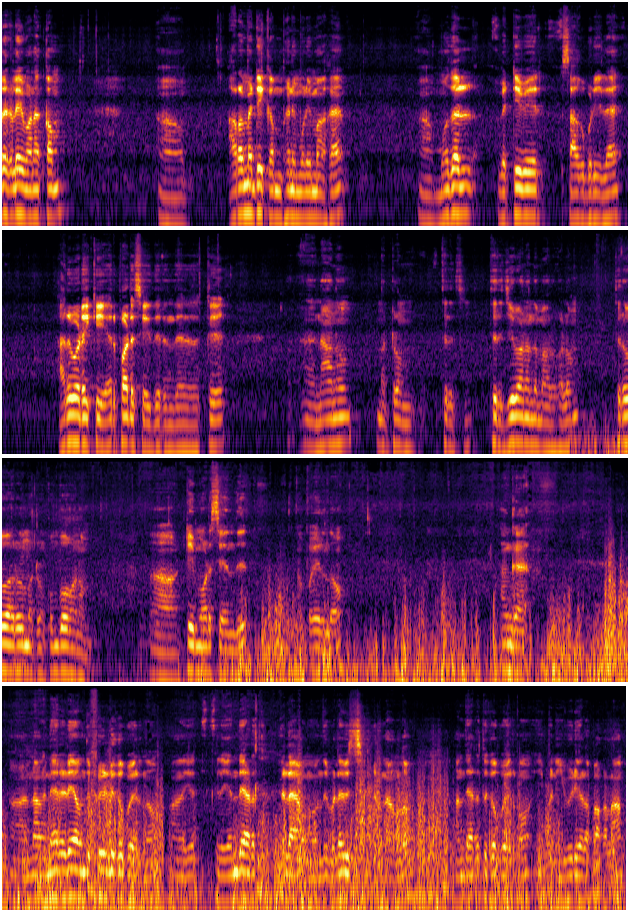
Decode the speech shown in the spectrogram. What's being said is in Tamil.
நண்பர்களே வணக்கம். அரோமேட்டிக் கம்பெனி மூலியமாக முதல் வெட்டிவேர் சாகுபடியில் அறுவடைக்கு ஏற்பாடு செய்திருந்ததற்கு நானும் மற்றும் திரு திரு ஜீவானந்தம் அவர்களும் திருவாரூர் மற்றும் கும்பகோணம் டீமோடு சேர்ந்து போயிருந்தோம். அங்கே நாங்கள் நேரடியாக வந்து ஃபீல்டுக்கு போயிருந்தோம். எந்த இடத்துல அவங்க வந்து விளைவிச்சுட்டு இருந்தாங்களோ அந்த இடத்துக்கு போயிருக்கோம். இப்போ நீங்கள் வீடியோவில் பார்க்கலாம்.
